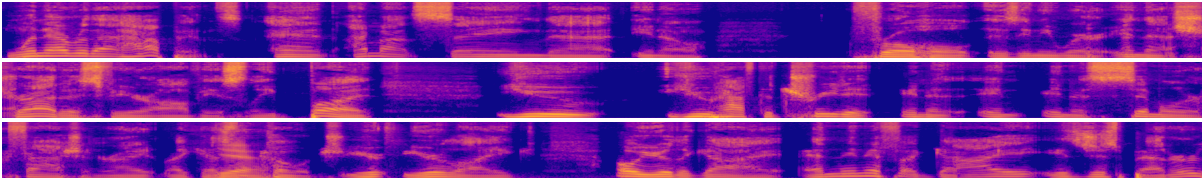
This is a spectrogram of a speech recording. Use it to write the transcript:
whenever that happens. And I'm not saying that, you know, Froholdt is anywhere in that stratosphere, obviously, but you you have to treat it in a in in a similar fashion, right? Like as yeah. a coach, you're you're like, oh, you're the guy, and then if a guy is just better,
